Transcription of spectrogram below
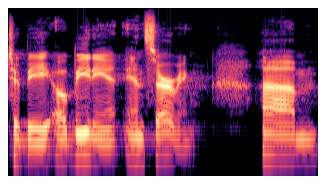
to be obedient in serving. Um,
